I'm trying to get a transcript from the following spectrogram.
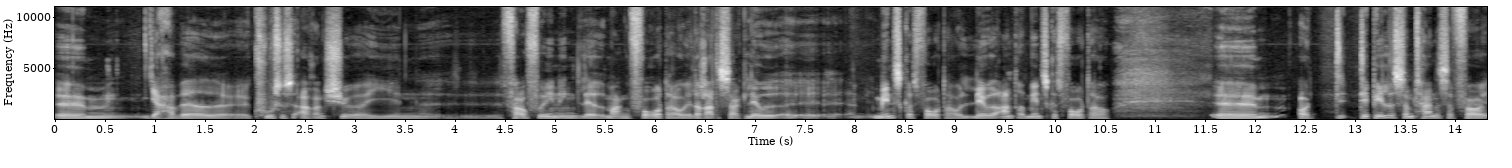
Øhm, jeg har været øh, kursusarrangør i en øh, fagforening, lavet mange foredrag, eller rettere sagt lavet menneskers foredrag, lavet andre menneskers foredrag. Øhm, og det, billede, som tegner sig for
